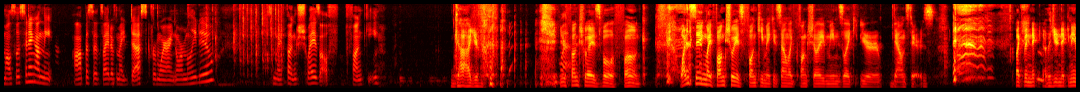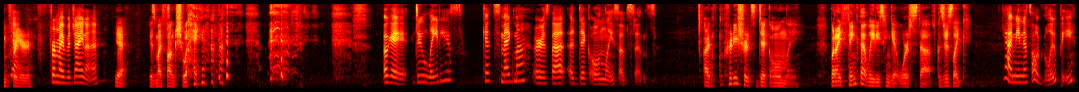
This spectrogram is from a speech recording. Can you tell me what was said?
I'm also sitting on the opposite side of my desk from where I normally do. So my feng shui is all f- funky. God, your your feng shui is full of funk. Why does saying my feng shui is funky make it sound like feng shui means like you're downstairs? Like the nick your nickname for Yeah. your For my vagina. yeah is my feng shui. Okay, do ladies get smegma or is that a dick only substance? I'm pretty sure it's dick only, but I think that ladies can get worse stuff because there's like Yeah, I mean, it's all gloopy.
